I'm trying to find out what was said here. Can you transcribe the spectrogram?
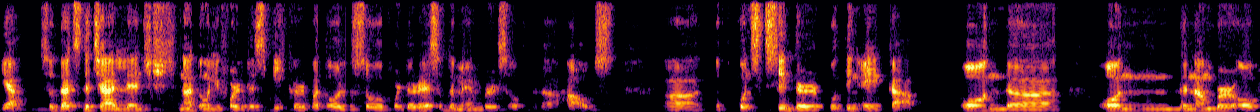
yeah so that's the challenge not only for the speaker but also for the rest of the members of the house uh, to consider putting a cap on the on the number of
